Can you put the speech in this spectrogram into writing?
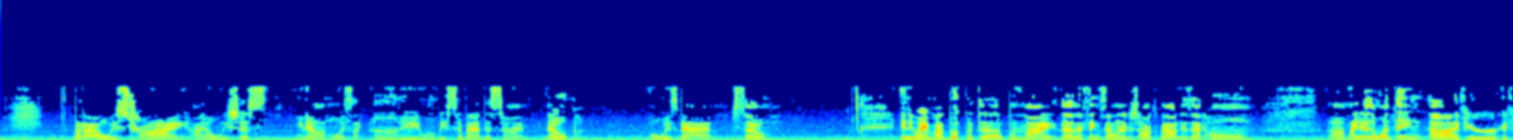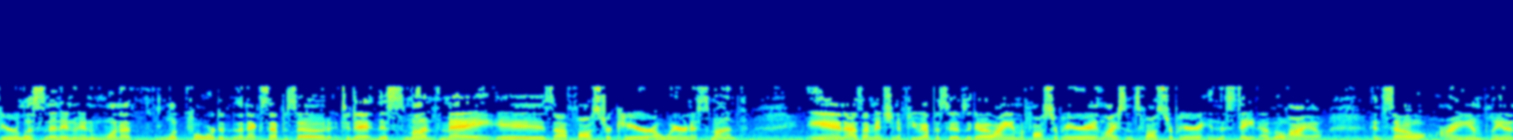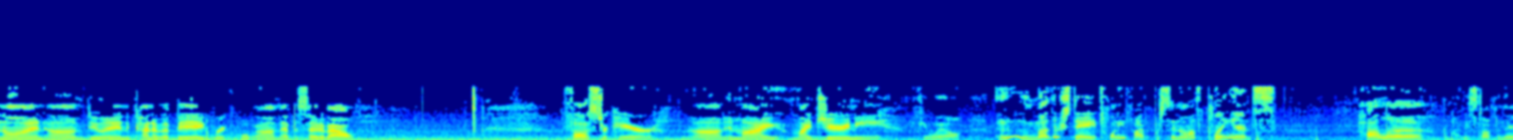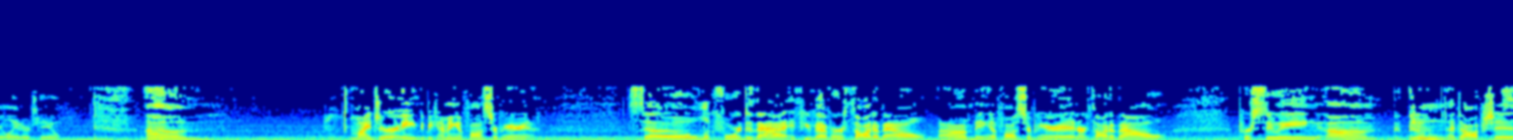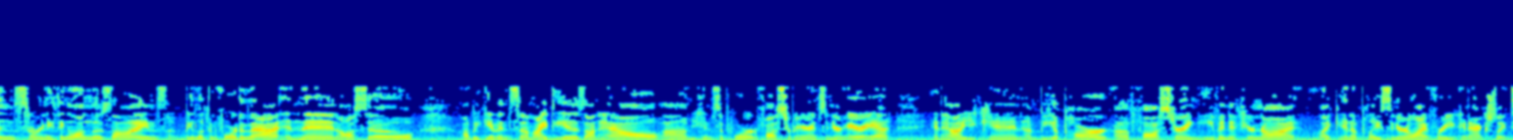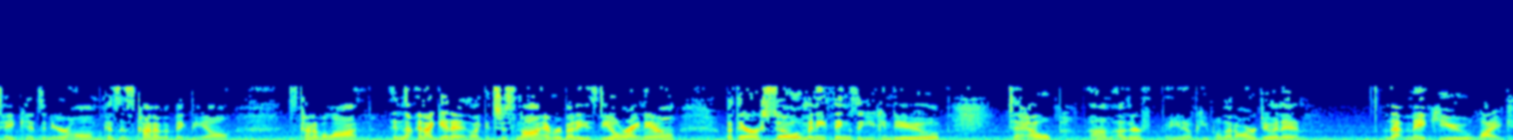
but I always try. I always just, you know, I'm always like, oh, maybe it won't be so bad this time. Nope. Always bad. So, anyway, my book with the with my the other things I wanted to talk about is at home. Um, I know the one thing uh, if you're if you're listening and, and want to look forward to the next episode today this month May is uh, Foster Care Awareness Month, and as I mentioned a few episodes ago, I am a foster parent, licensed foster parent in the state of Ohio, and so I am planning on um, doing kind of a big um, episode about foster care uh, in my my journey, if you will. Ooh, Mother's Day, 25% off plants. Holla. I might be stopping there later too. Um, my journey to becoming a foster parent. So look forward to that. If you've ever thought about um, being a foster parent or thought about pursuing um, adoptions or anything along those lines, be looking forward to that. And then also, I'll be giving some ideas on how um, you can support foster parents in your area and how you can um, be a part of fostering, even if you're not like in a place in your life where you can actually take kids into your home because it's kind of a big deal. It's kind of a lot and and I get it. Like it's just not everybody's deal right now, but there are so many things that you can do to help um, other you know people that are doing it that make you like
